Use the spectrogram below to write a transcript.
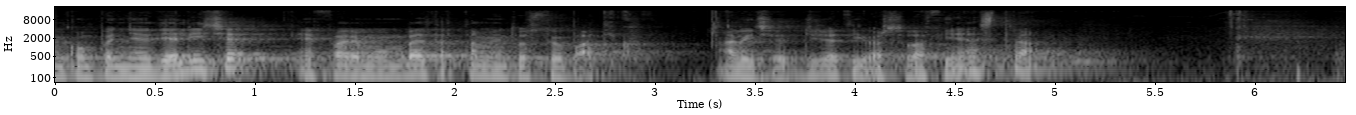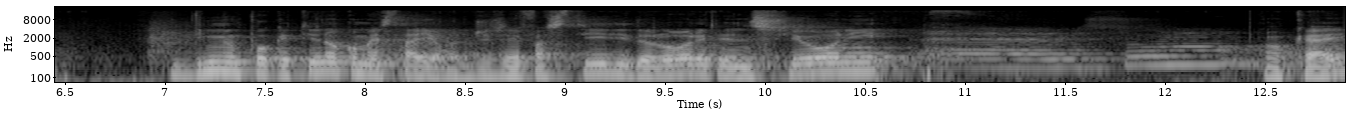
in compagnia di Alice e faremo un bel trattamento osteopatico. Alice, girati verso la finestra. Dimmi un pochettino come stai oggi, se hai fastidi, dolori, tensioni. Eh, nessuno. Ok.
